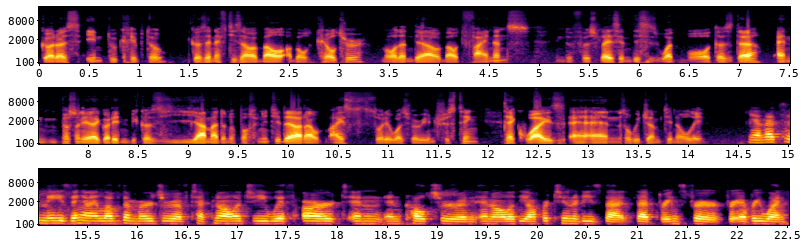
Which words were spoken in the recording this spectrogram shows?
got us into crypto because NFTs are about, about culture more than they are about finance in the first place. And this is what brought us there. And personally, I got in because Yam had an opportunity there. And I, I thought it was very interesting tech wise. And so we jumped in all in. Yeah, that's amazing. And I love the merger of technology with art and, and culture and, and all of the opportunities that that brings for, for everyone.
